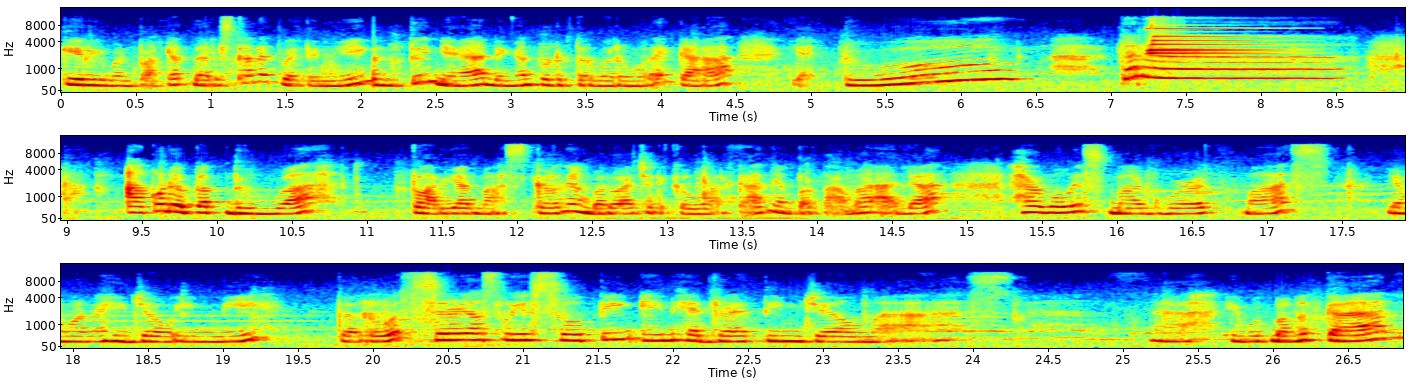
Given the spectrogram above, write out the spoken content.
kiriman paket dari Scarlett Whitening tentunya dengan produk terbaru mereka yaitu tada! Aku dapat dua varian masker yang baru aja dikeluarkan. Yang pertama ada Herbalist Mugwort Mask yang warna hijau ini. Terus Seriously Soothing and Hydrating Gel Mask. Nah, imut banget kan?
